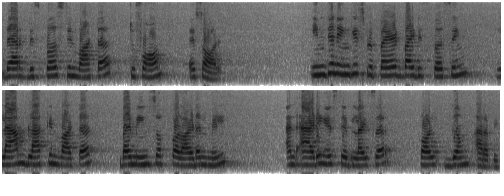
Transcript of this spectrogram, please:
they are dispersed in water to form a sol. Indian ink is prepared by dispersing lamp black in water by means of colloidal mill and adding a stabilizer called gum arabic.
